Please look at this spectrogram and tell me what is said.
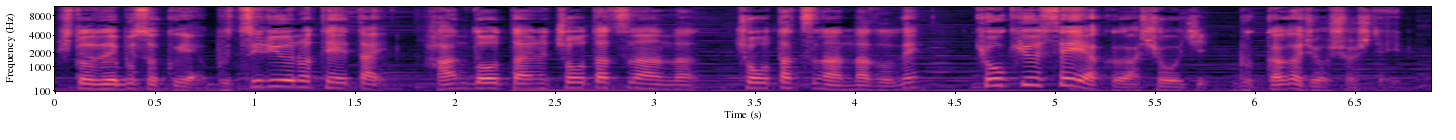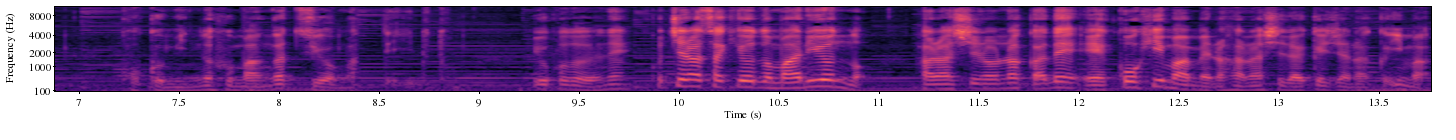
人手不足や物流の停滞、半導体の調達難調達難などで供給制約が生じ、物価が上昇している。国民の不満が強まっているということでね、こちら先ほどマリオンの話の中で、えコーヒー豆の話だけじゃなく、今、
